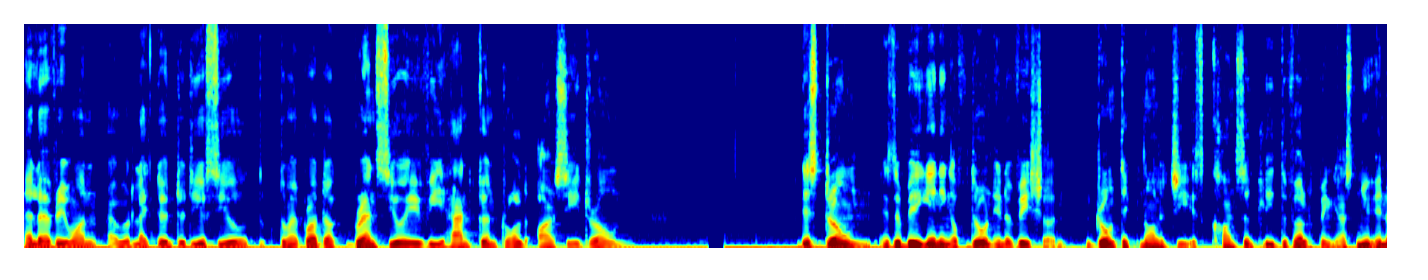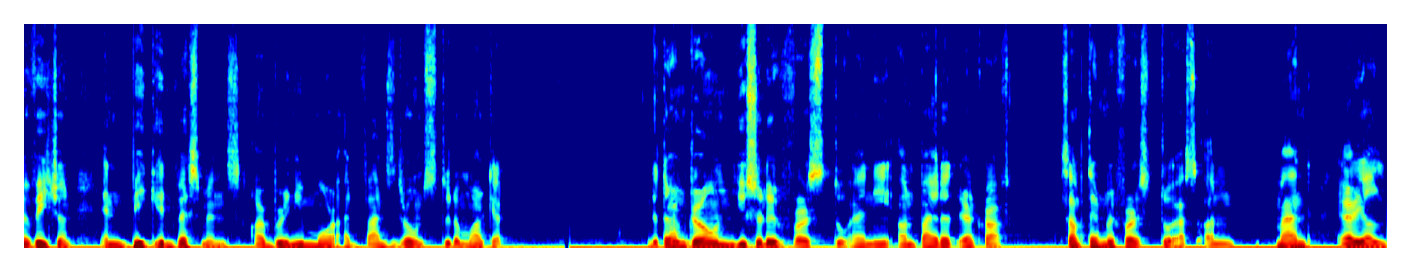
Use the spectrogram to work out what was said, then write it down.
Hello everyone, I would like to introduce you to my product BrennS UAV hand-controlled RC drone. This drone is the beginning of drone innovation. Drone technology is constantly developing as new innovation and big investments are bringing more advanced drones to the market. The term drone usually refers to any unpiloted aircraft, sometimes refers to as unmanned aerial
